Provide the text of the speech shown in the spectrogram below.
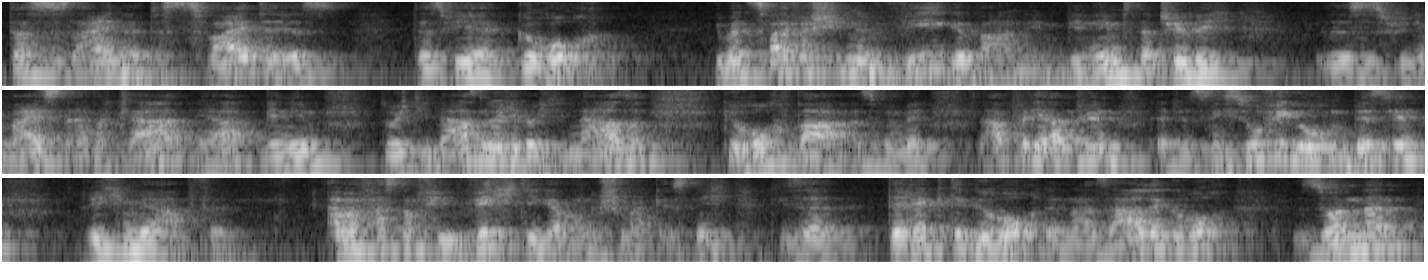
Das ist das eine. Das zweite ist, dass wir Geruch über zwei verschiedene Wege wahrnehmen. Wir nehmen es natürlich, das ist für die meisten einfach klar, ja, wir nehmen durch die Nasenlöcher, durch die Nase Geruch wahr. Also wenn wir einen Apfel hier ranführen, der hat jetzt nicht so viel Geruch, ein bisschen, riechen wir Apfel. Aber fast noch viel wichtiger im Geschmack ist nicht dieser direkte Geruch, der nasale Geruch, sondern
